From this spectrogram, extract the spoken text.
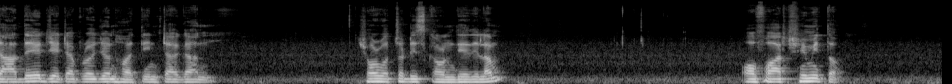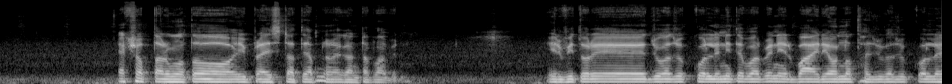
যাদের যেটা প্রয়োজন হয়, তিনটা গান। সর্বোচ্চ ডিসকাউন্ট দিয়ে দিলাম। অফার সীমিত। এক সপ্তাহের মতো এই প্রাইসটাতে আপনারা গানটা পাবেন। এর ভিতরে যোগাযোগ করলে নিতে পারবেন, এর বাইরে অন্যথায় যোগাযোগ করলে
